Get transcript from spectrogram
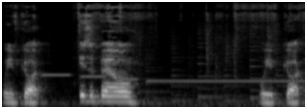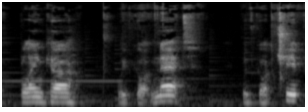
We've got Isabelle. We've got Blanca. We've got Nat. We've got Chip.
